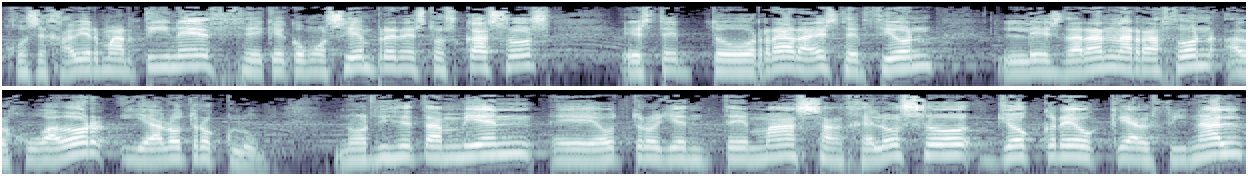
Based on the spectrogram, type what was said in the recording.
José Javier Martínez, eh, que como siempre en estos casos, excepto rara excepción, les darán la razón al jugador y al otro club. Nos dice también eh, otro oyente más, Angeloso, yo creo que al final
